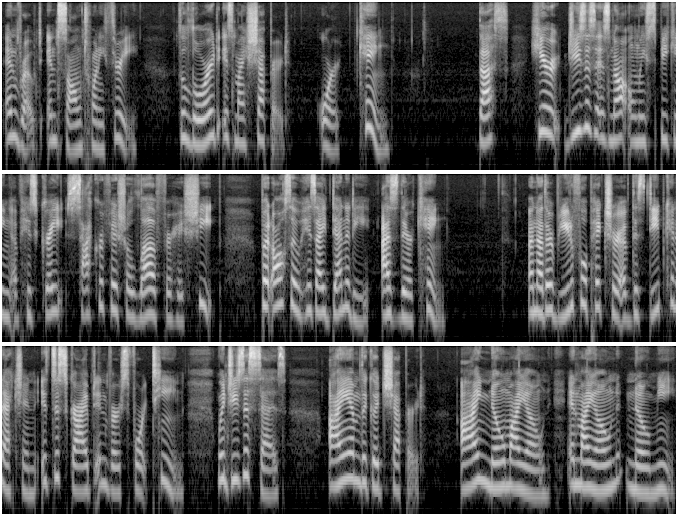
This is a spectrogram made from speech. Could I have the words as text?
and wrote in Psalm 23, The Lord is my shepherd, or king. Thus, here Jesus is not only speaking of his great sacrificial love for his sheep, but also his identity as their king. Another beautiful picture of this deep connection is described in verse 14, when Jesus says, I am the good shepherd. I know my own, and my own know me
